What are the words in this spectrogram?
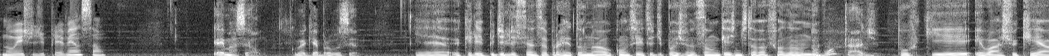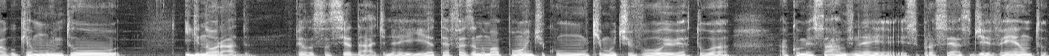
no eixo de prevenção. E aí, Marcelo, como é que é para você? É, eu queria pedir licença para retornar ao conceito de pós-venção que a gente estava falando. À vontade. Porque eu acho que é algo que é muito ignorado pela sociedade, né? E até fazendo uma ponte com o que motivou eu e Arthur a, a começarmos, né, esse processo de evento.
